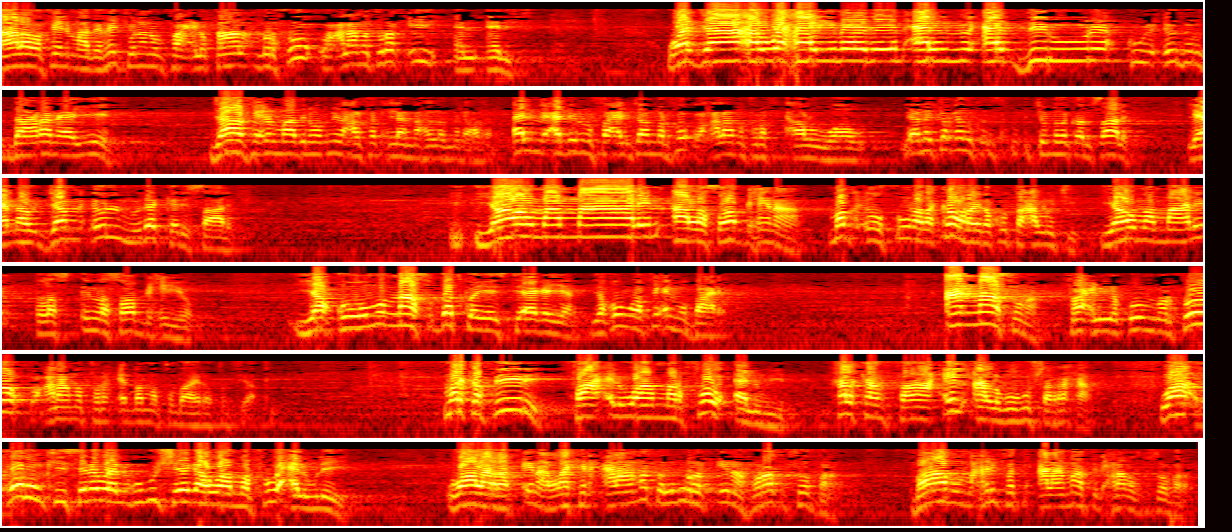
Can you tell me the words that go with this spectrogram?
qaala waa ficil maadi rajulan faacilu qaala marfuuc wacalaamatu rafcihi alf wa jaaa waxaa yimaadeen almucadiruuna kuwii cudur daaranayeen jaa ficl maadi mabni ala fathi la mahal min cdam almucadiruuna faacil ja marfuuc wacalaamatu rafci alwaaw lanna jamcu mudakr yowma maalin a la soo bixinaa mabcuuunada ka horayda ku tacaluji yowma maalin in la soo bixiyo. Yaquumu naasu dadku ay istaagayaan. Yaquum waa ficil mubaaric. Annaasuna faacilu yaquum marfuuc calaamatu rafci damatu daahiratu fi aqi marka fiiri faacil waa marfuuc a lagu yidhi. Halkan faacil a lagugu sharaxa waa xukunkiisana waa lagugu sheegaa waa marfuuca lagu leeyahy waa la rafcina laakiin calaamada lagu rafcina horaa ku soo bara baabu macrifati calaamaat ixraam ad ku soo bara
